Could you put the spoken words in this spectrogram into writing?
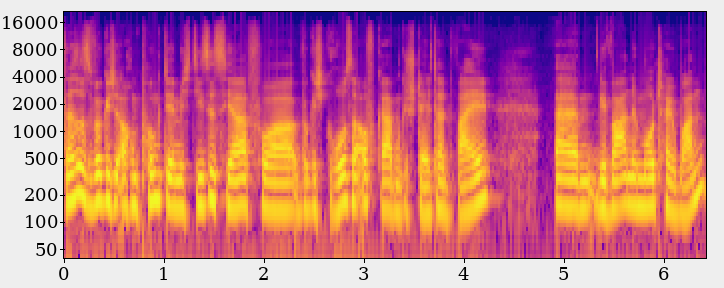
Das ist wirklich auch ein Punkt, der mich dieses Jahr vor wirklich große Aufgaben gestellt hat, weil ähm, wir waren im Motel One,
